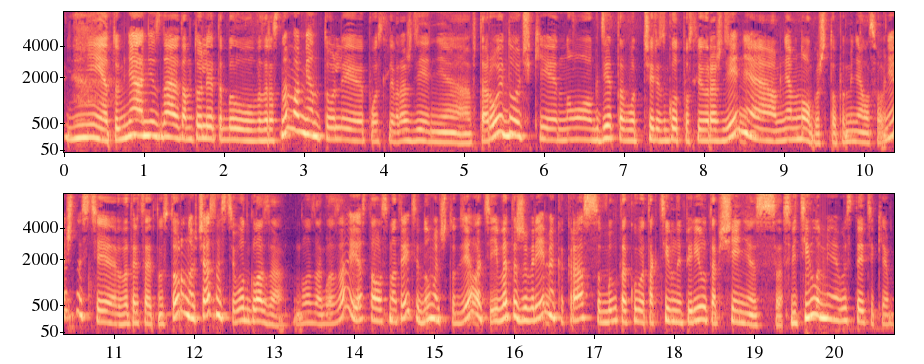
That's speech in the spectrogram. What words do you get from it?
Нет, у меня, не знаю, там то ли это был возрастной момент, то ли после рождения второй дочки, но где-то вот через год после ее рождения у меня много что поменялось во внешности в отрицательную сторону, в частности, вот глаза. Глаза, глаза, и я стала смотреть и думать, что делать. И в это же время как раз был такой вот активный период общения с светилами в эстетике.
